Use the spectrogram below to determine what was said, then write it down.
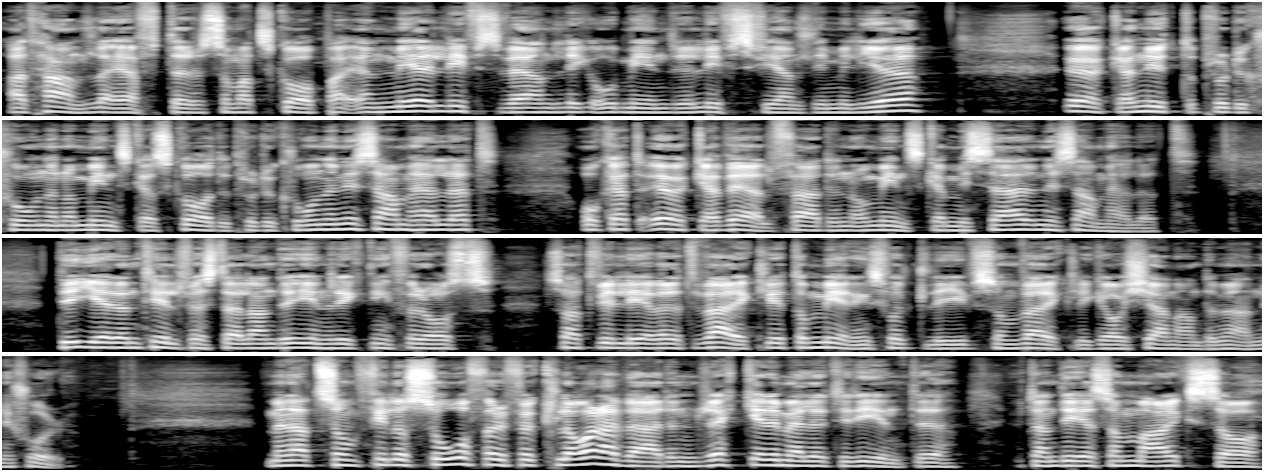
att handla efter som att skapa en mer livsvänlig och mindre livsfientlig miljö, öka nyttoproduktionen och minska skadeproduktionen i samhället och att öka välfärden och minska misären i samhället. Det ger en tillfredsställande inriktning för oss så att vi lever ett verkligt och meningsfullt liv som verkliga och kännande människor. Men att som filosofer förklara världen räcker emellertid inte, utan det är som Marx sa,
